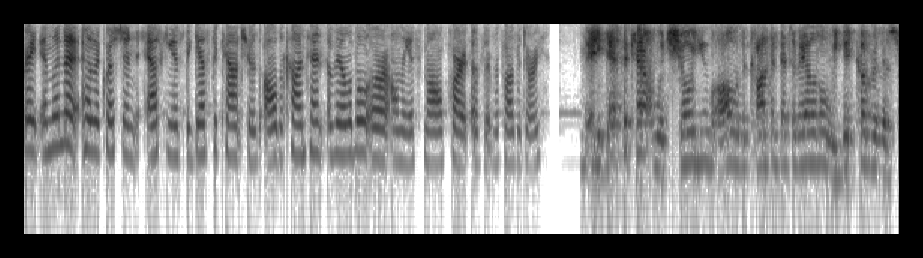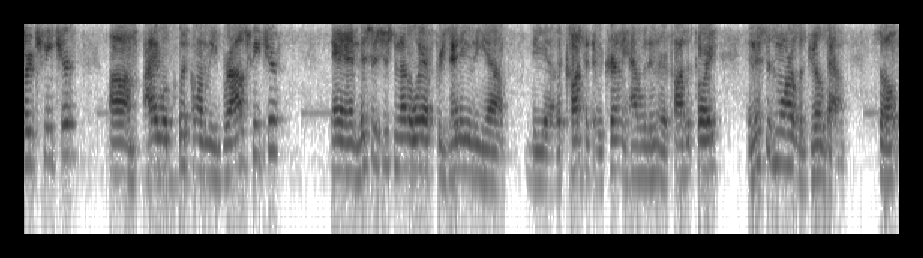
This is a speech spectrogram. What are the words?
Great. And Linda has a question asking if the guest account shows all the content available or only a small part of the repository. The guest account would show you all of the content that's available. We did cover the search feature. Um, I will click on the browse feature, and this is just another way of presenting the uh, the, uh, the content that we currently have within the repository. And this is more of a drill down. So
